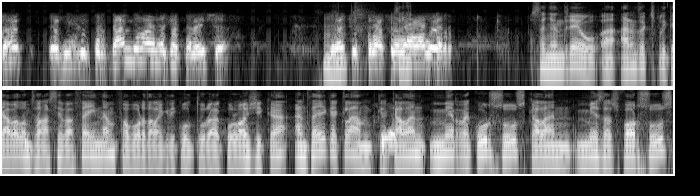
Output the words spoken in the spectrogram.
tot, és molt important donar-nos a conèixer. Mm. Gràcies per la seva sí. labor. Senyor Andreu, eh, ara ens explicava doncs, la seva feina en favor de l'agricultura ecològica. Ens deia que, clar, que calen més recursos, calen més esforços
